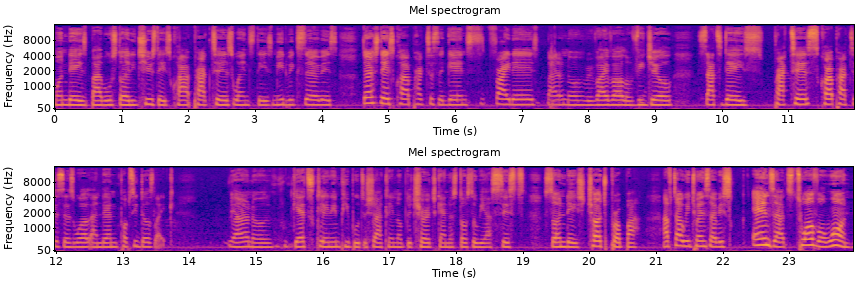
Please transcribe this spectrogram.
Mondays Bible study, Tuesdays choir practice, Wednesdays midweek service, Thursdays choir practice again, Fridays I don't know revival or vigil, Saturdays practice, choir practice as well, and then Popsy does like yeah, I don't know, gets cleaning people to share clean up the church kind of stuff. So we assist Sundays, church proper. After which, when service ends at 12 or 1,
